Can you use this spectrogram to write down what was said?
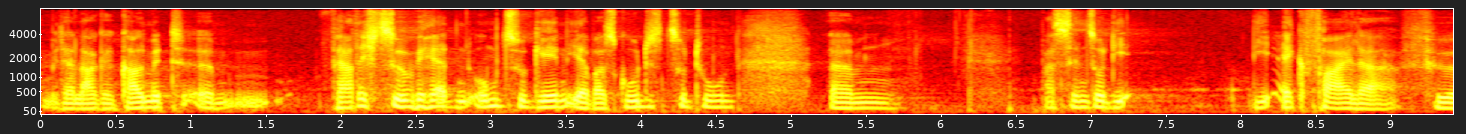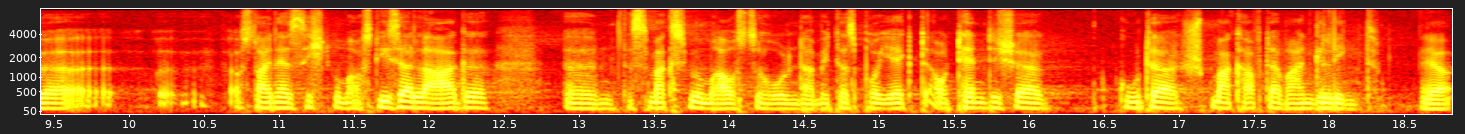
mit der Lage Kalmit ähm, fertig zu werden, umzugehen, ihr was Gutes zu tun. Ähm, was sind so die die Eckpfeiler für, äh, aus deiner Sicht, um aus dieser Lage ähm, das Maximum rauszuholen, damit das Projekt authentischer, guter, schmackhafter Wein gelingt? Ja,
